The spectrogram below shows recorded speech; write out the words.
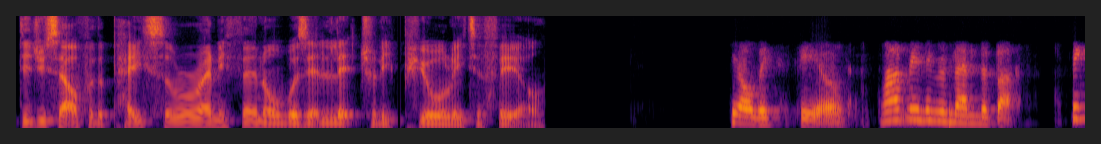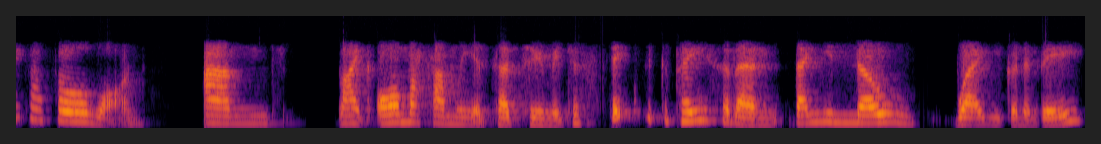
Did you set off with a pacer or anything or was it literally purely to feel? Purely to feel. I can't really remember, but I think I saw one, and like all my family had said to me, just stick with the pacer then, then you know where you're going to be.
